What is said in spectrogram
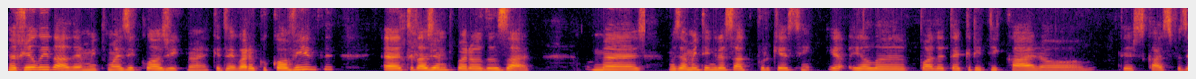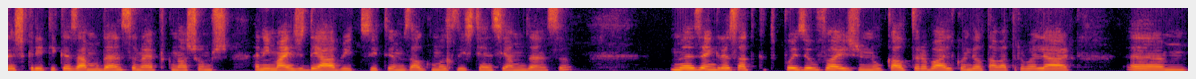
na realidade é muito mais ecológico, não é? Quer dizer, agora com o Covid uh, toda a gente parou de usar, mas, mas é muito engraçado porque assim, ele pode até criticar ou, neste caso, fazer as críticas à mudança, não é? Porque nós somos animais de hábitos e temos alguma resistência à mudança. Mas é engraçado que depois eu vejo no local de trabalho, quando ele estava a trabalhar, um,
